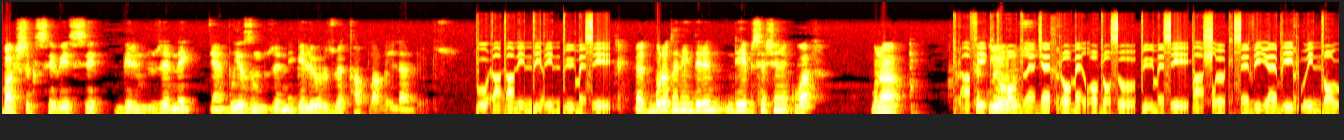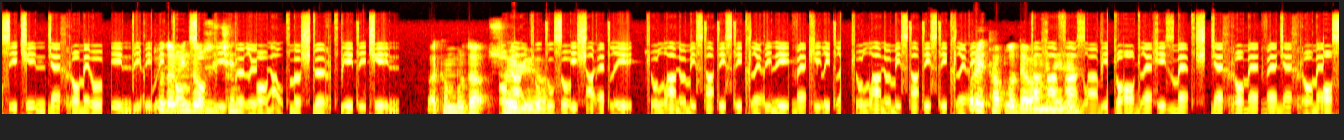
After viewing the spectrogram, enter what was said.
başlık seviyesi 1'in üzerine yani bu yazının üzerine geliyoruz ve tablarla ilerliyoruz. Buradan indirin düğmesi. Evet buradan indirin diye bir seçenek var. Buna Grafik Tıklıyoruz. Chrome logosu düğmesi. Başlık seviye 1 Windows için Chrome'u indir. Bu da Windows 11 için. bölü 64 bit için. bakın burada söylüyor. işaretli. Kullanım istatistiklerini ve kilitle. Kullanım istatistiklerini. Burayı tablo devam Daha edelim. fazla bir Google hizmet. Chrome ve Chrome OS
